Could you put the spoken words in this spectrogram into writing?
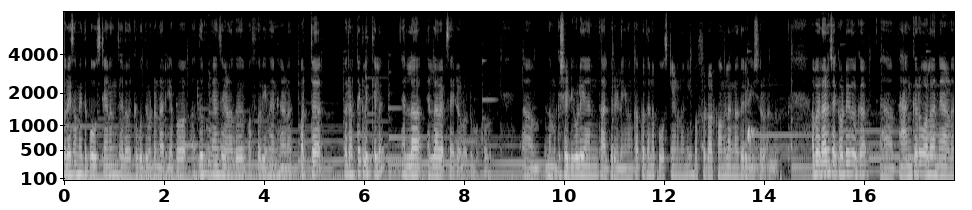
ഒരേ സമയത്ത് പോസ്റ്റ് ചെയ്യാനൊന്നും ചിലവർക്ക് ബുദ്ധിമുട്ടുണ്ടായിരിക്കും. അപ്പോൾ അതും ഞാൻ ചെയ്യണത് ബഫറിൽ നിന്ന് തന്നെയാണ്. ഒറ്റ ഒരൊറ്റ ക്ലിക്കിൽ എല്ലാ എല്ലാ വെബ്സൈറ്റുകളിലോട്ടും പൊക്കോളും. നമുക്ക് ഷെഡ്യൂൾ ചെയ്യാൻ താല്പര്യമില്ലെങ്കിൽ നമുക്ക് അപ്പോൾ തന്നെ പോസ്റ്റ് ചെയ്യണമെന്നുണ്ടെങ്കിൽ ബഫർ ഡോട്ട് കോമിൽ അങ്ങനത്തെ ഒരു ഫീച്ചർ ഉണ്ട്. അപ്പോൾ എല്ലാവരും ചെക്കൗട്ട് ചെയ്ത് നോക്കുക. ആങ്കർ പോലെ തന്നെയാണ്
